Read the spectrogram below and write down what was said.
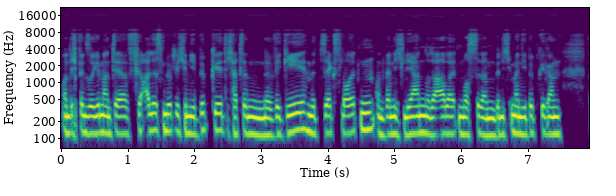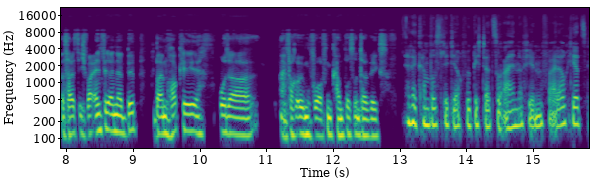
Und ich bin so jemand, der für alles Mögliche in die Bib geht. Ich hatte eine WG mit sechs Leuten und wenn ich lernen oder arbeiten musste, dann bin ich immer in die Bib gegangen. Das heißt, ich war entweder in der Bib beim Hockey oder einfach irgendwo auf dem Campus unterwegs. Ja, der Campus lädt ja auch wirklich dazu ein, auf jeden Fall. Auch jetzt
